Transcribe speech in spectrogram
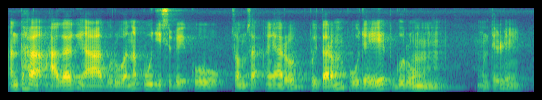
ಅಂತಹ ಹಾಗಾಗಿ ಆ ಗುರುವನ್ನು ಪೂಜಿಸಬೇಕು. ಸಂಸ, ಯಾರು? ಪಿತರಂ ಪೂಜಯೇತ್ ಗುರುಂ ಅಂಥೇಳಿ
